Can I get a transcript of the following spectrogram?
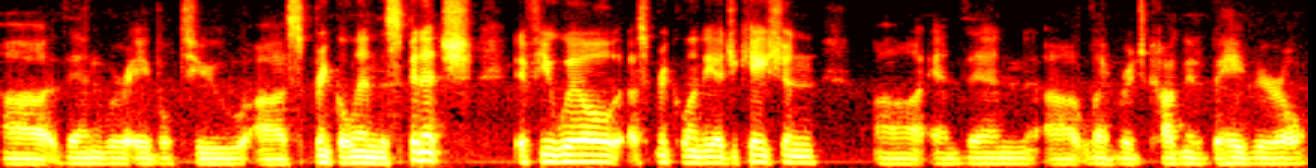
uh, then we're able to uh, sprinkle in the spinach, if you will, uh, sprinkle in the education, uh, and then uh, leverage cognitive behavioral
